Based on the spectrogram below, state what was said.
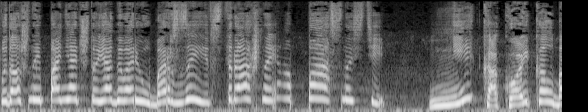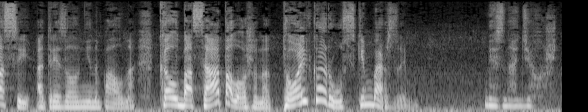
Вы должны понять, что я говорю. Борзые в страшной опасности. «Никакой колбасы!» — отрезала Нина Павловна. «Колбаса положена только русским борзым». Безнадежно.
